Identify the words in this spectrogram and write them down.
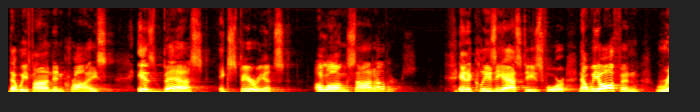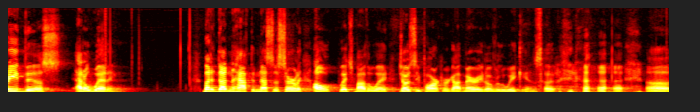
that we find in Christ is best experienced alongside others. In Ecclesiastes 4, now we often read this at a wedding. But it doesn't have to necessarily. Oh, which, by the way, Josie Parker got married over the weekend. So uh,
